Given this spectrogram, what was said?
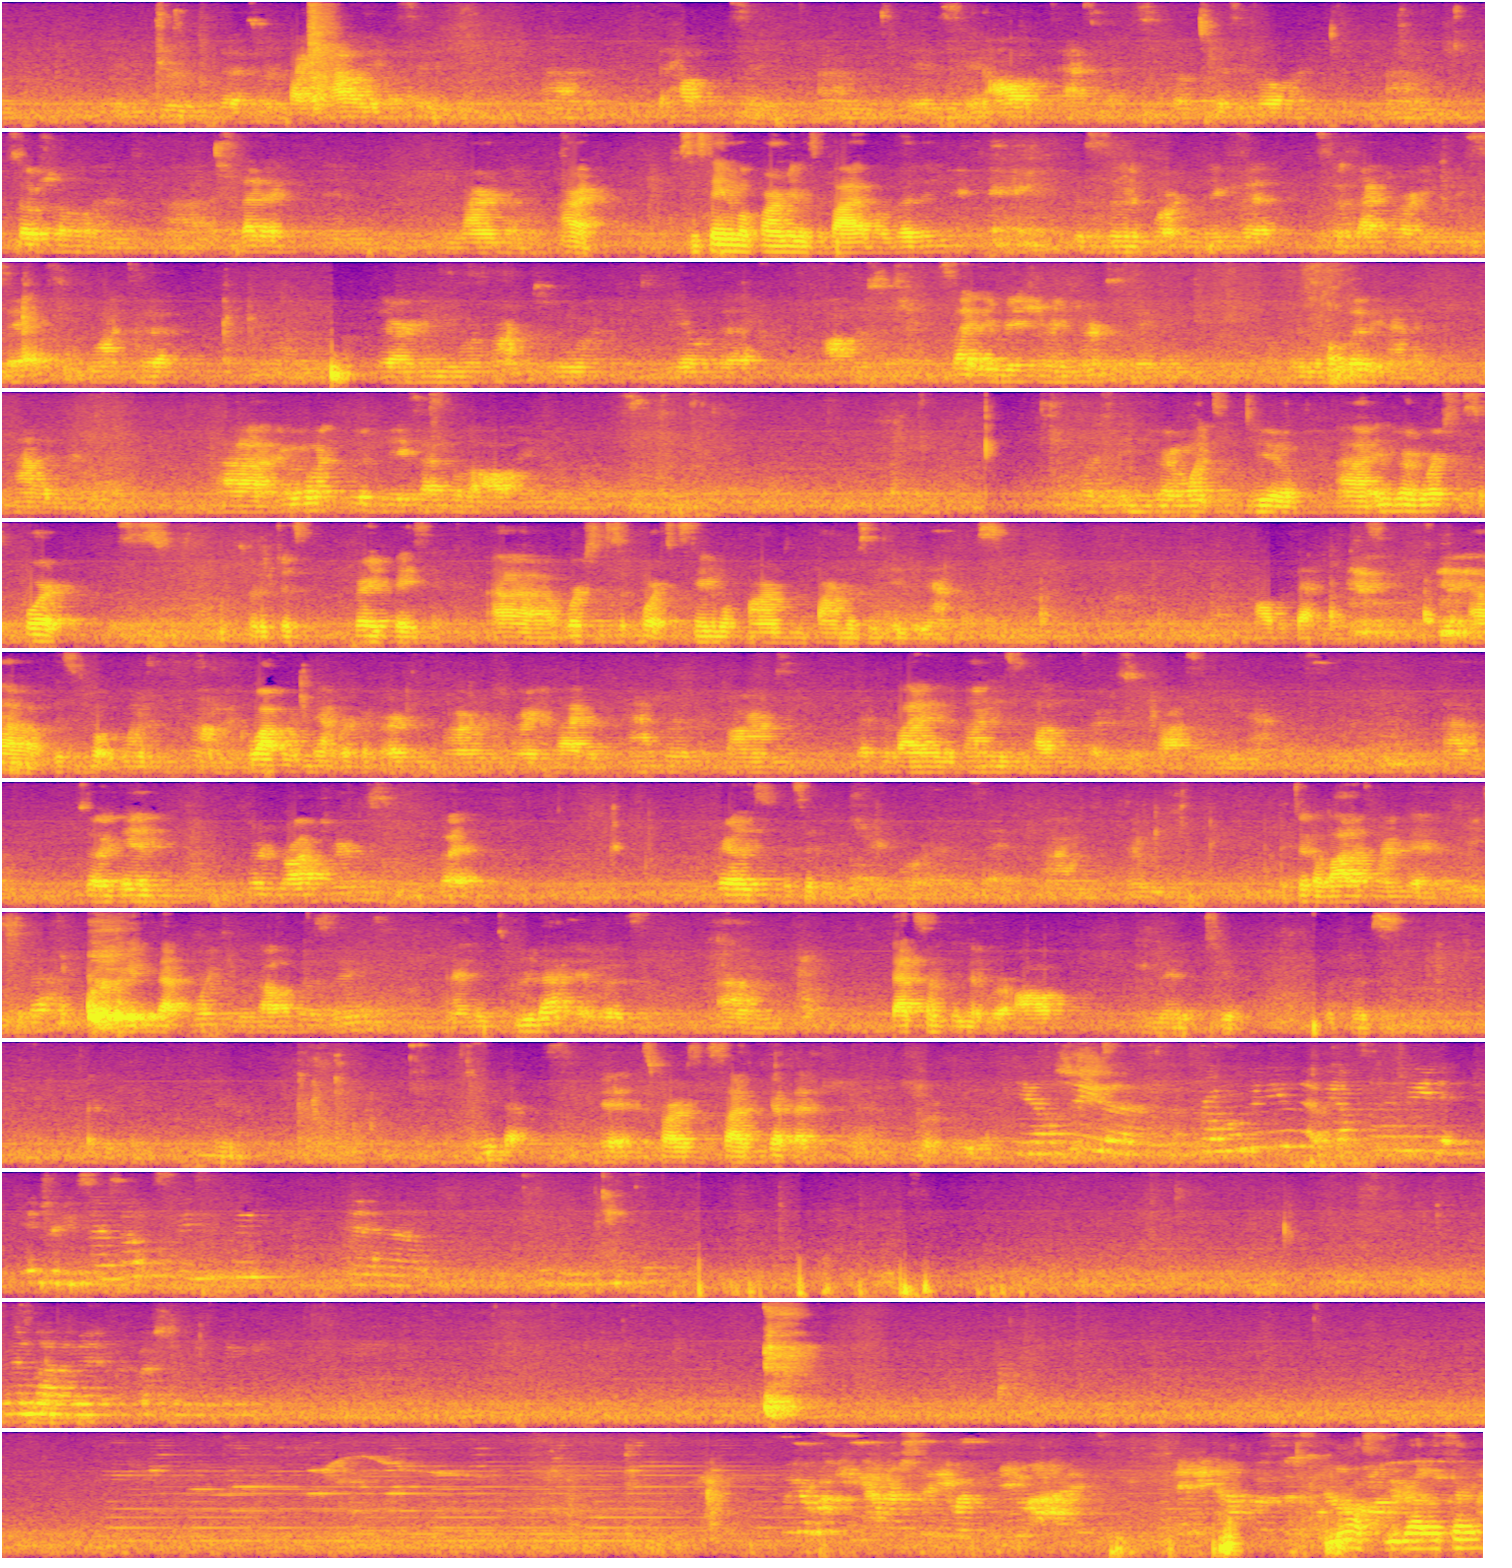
improve the sort of vitality of the city, uh, the health of the city um, is in all of its aspects, both physical and um, social and uh, aesthetic and environmental. All right, sustainable farming is a viable living. This is an important thing that goes back to our increased sales. We want to, um, there are going to be more farmers. We want to be able to offer some slightly reassuring terms that they can make a living at it, they make it. Uh, and we want food to be accessible to all income levels. What does Indie Grown want to do? Uh, Indie Grown works to support, this is sort of just very basic, uh, works to support sustainable farms and farmers in Indianapolis. All that that means. Uh, this is what we want to become, a cooperative network of urban farmers running a vibrant patchwork of farms that provide an abundance of healthy produce across Indianapolis. Um, so again, sort of broad terms, but fairly specific and straightforward, I would say. Um, and it took a lot of time to reach to that, to get to that point to develop those things. And I think through that, it was, um, that's something that we're all committed to, which was a good thing. Anyway. I think that was it as far as the slide. We got that yeah, short video. Yeah, I'll show you a, a promo video that we also You got okay?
